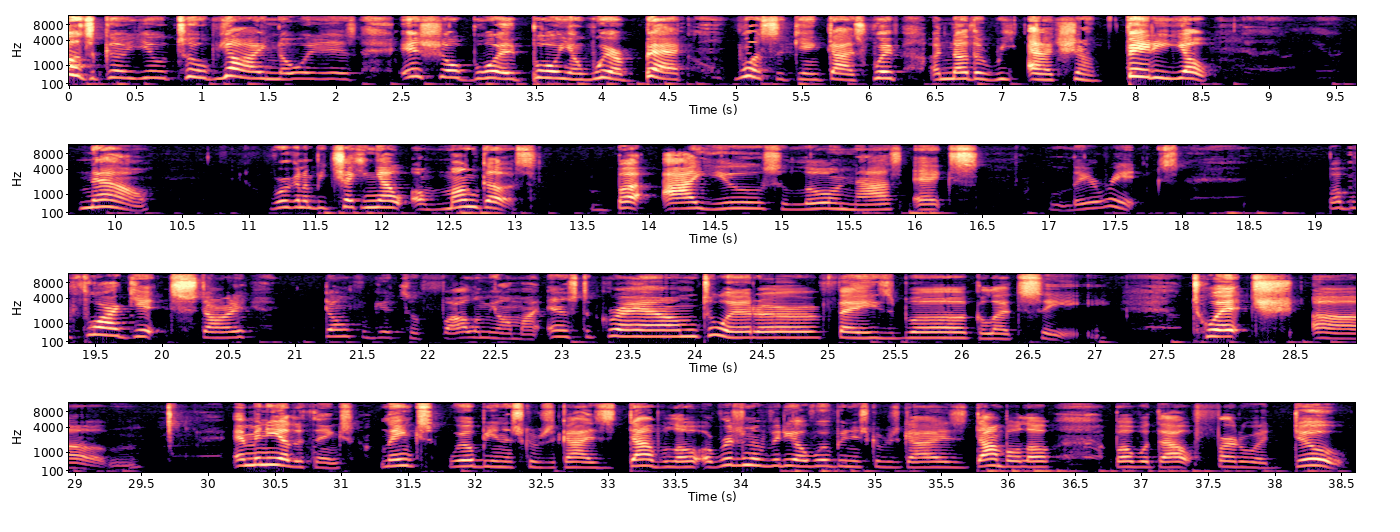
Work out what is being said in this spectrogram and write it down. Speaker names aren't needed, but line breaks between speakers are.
YouTube? Y'all already know it is. It's your boy, Boy, and we're back once again, guys, with another reaction video. Now, we're gonna be checking out Among Us, but I use Lil Nas X lyrics. But before I get started, don't forget to follow me on my Instagram, Twitter, Facebook, let's see, Twitch, um, and many other things. Links will be in the description, guys, down below. Original video will be in the description, guys, down below. But without further ado,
